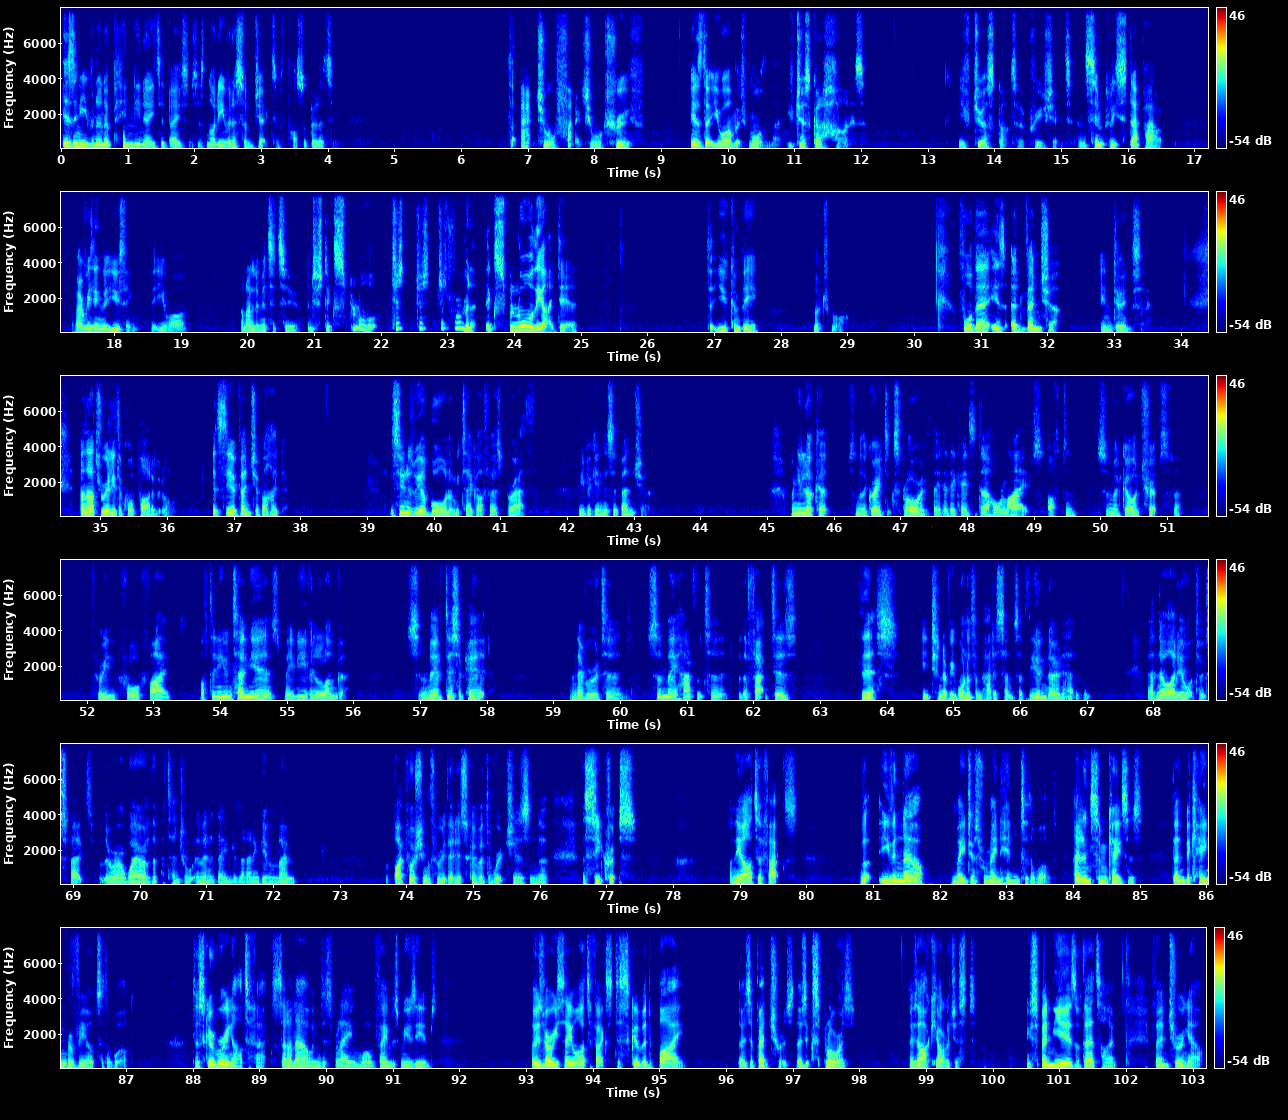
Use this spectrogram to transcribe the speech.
isn't even an opinionated basis. It's not even a subjective possibility. The actual factual truth is that you are much more than that. You've just got to harness it. You've just got to appreciate and simply step out of everything that you think that you are and are limited to and just explore just just just for a minute explore the idea that you can be much more. For there is adventure in doing so. And that's really the core part of it all. It's the adventure behind it. As soon as we are born and we take our first breath we begin this adventure when you look at some of the great explorers they dedicated their whole lives often some would go on trips for three, four, five, often even ten years, maybe even longer. Some may have disappeared and never returned. Some may have returned. But the fact is this each and every one of them had a sense of the unknown ahead of them. They had no idea what to expect, but they were aware of the potential imminent dangers at any given moment. By pushing through, they discovered the riches and the, the secrets and the artifacts that even now may just remain hidden to the world, and in some cases, then became revealed to the world. Discovering artifacts that are now in display in world famous museums. Those very same artifacts discovered by those adventurers, those explorers, those archaeologists who spend years of their time venturing out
